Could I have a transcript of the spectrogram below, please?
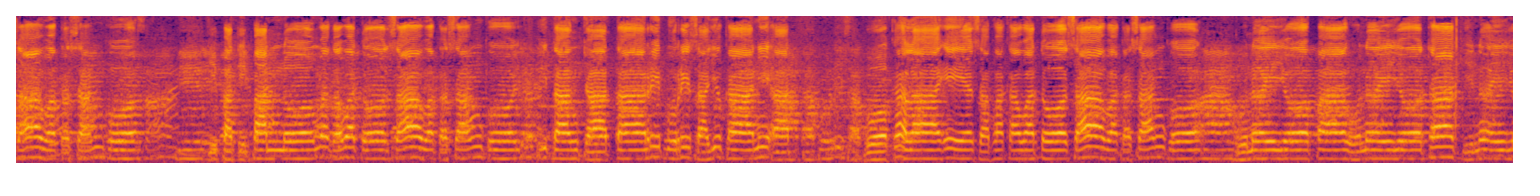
สาวกสังโฆ จิปฏิปันโนภะคะวะโตสาวกสังโฆอิตังจัตตาริปุริสายุคานิอัตบุคลาเอสะภะคะวะโตสาวกสังโฆหุเนยโยปาหุเนยโยทักขิเนยโย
